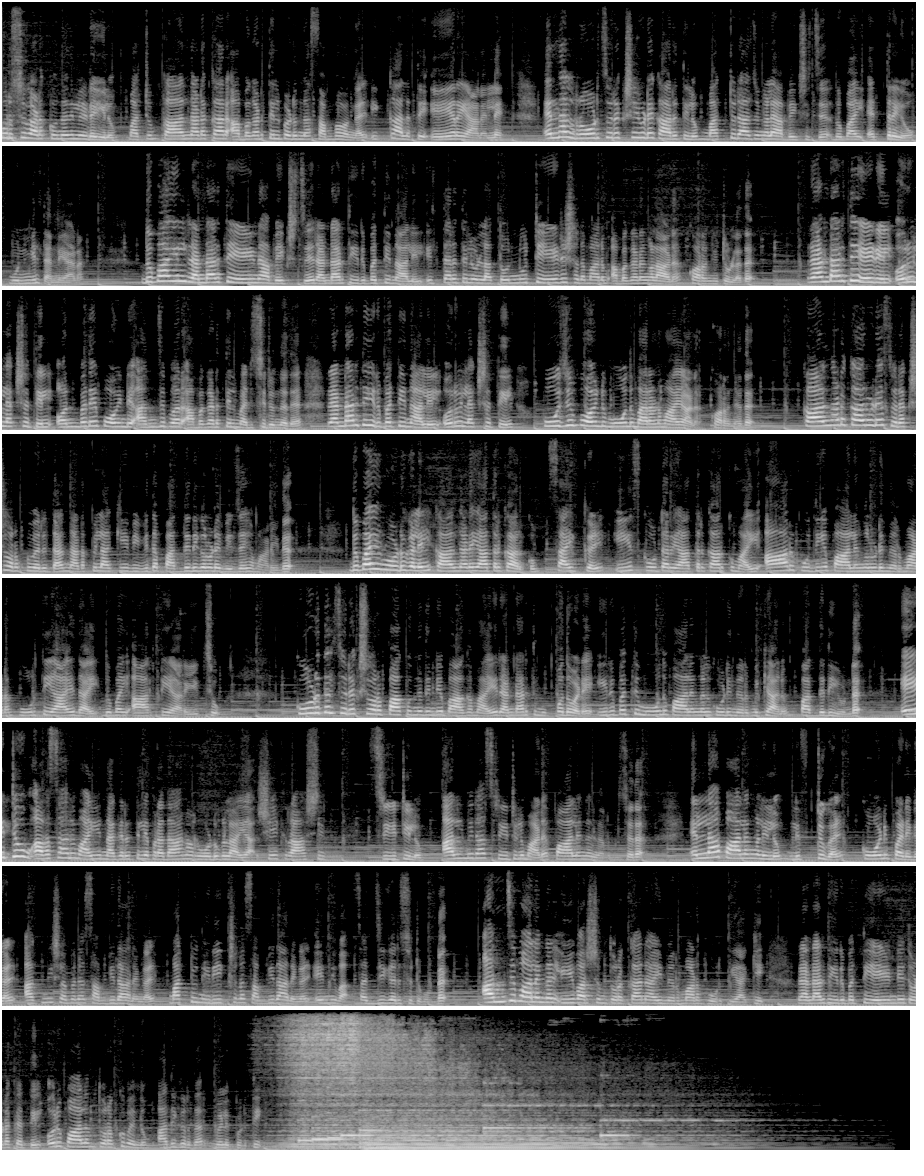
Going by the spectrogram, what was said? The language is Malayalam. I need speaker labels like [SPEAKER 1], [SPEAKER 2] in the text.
[SPEAKER 1] മുറിച്ചു കടക്കുന്നതിനിടയിലും മറ്റും കാൽനടക്കാർ അപകടത്തിൽപ്പെടുന്ന സംഭവങ്ങൾ ഇക്കാലത്ത് ഏറെയാണല്ലേ? എന്നാൽ റോഡ് സുരക്ഷയുടെ കാര്യത്തിലും മറ്റു രാജ്യങ്ങളെ അപേക്ഷിച്ച് ദുബായ് എത്രയോ മുന്നിൽ തന്നെയാണ്. ദുബായിൽ രണ്ടായിരത്തി ഏഴിനെ അപേക്ഷിച്ച് രണ്ടായിരത്തി ഇരുപത്തിനാലിൽ ഇത്തരത്തിലുള്ള തൊണ്ണൂറ്റിയേഴ് ശതമാനം അപകടങ്ങളാണ് കുറഞ്ഞിട്ടുള്ളത്. രണ്ടായിരത്തി ഏഴിൽ ഒരു ലക്ഷത്തിൽ ഒൻപത് പോയിന്റ് അഞ്ച് പേർ അപകടത്തിൽ മരിച്ചിരുന്നത് രണ്ടായിരത്തി ഇരുപത്തിനാലിൽ ഒരു ലക്ഷത്തിൽ പൂജ്യം പോയിന്റ് മൂന്ന് മരണമായാണ് കുറഞ്ഞത്. കാൽനടക്കാരുടെ സുരക്ഷ ഉറപ്പുവരുത്താൻ നടപ്പിലാക്കിയ വിവിധ പദ്ധതികളുടെ വിജയമാണിത്. ദുബായ് റോഡുകളിൽ കാൽനട യാത്രക്കാർക്കും സൈക്കിൾ ഇ സ്കൂട്ടർ യാത്രക്കാർക്കുമായി ആറ് പുതിയ പാലങ്ങളുടെ നിർമ്മാണം പൂർത്തിയായതായി ദുബായ് ആർ ടി അറിയിച്ചു. കൂടുതൽ സുരക്ഷ ഉറപ്പാക്കുന്നതിന്റെ ഭാഗമായി രണ്ടായിരത്തി മുപ്പതോടെ ഇരുപത്തിമൂന്ന് പാലങ്ങൾ കൂടി നിർമ്മിക്കാനും പദ്ധതിയുണ്ട്. ഏറ്റവും അവസാനമായി നഗരത്തിലെ പ്രധാന റോഡുകളായ ഷേഖ് റാഷിദ് സ്ട്രീറ്റിലും അൽമിര സ്ട്രീറ്റിലുമാണ് പാലങ്ങൾ നിർമ്മിച്ചത്. എല്ലാ പാലങ്ങളിലും ലിഫ്റ്റുകൾ കോണിപ്പടികൾ അഗ്നിശമന സംവിധാനങ്ങൾ മറ്റു നിരീക്ഷണ സംവിധാനങ്ങൾ എന്നിവ സജ്ജീകരിച്ചിട്ടുമുണ്ട്. അഞ്ച് പാലങ്ങൾ ഈ വർഷം തുറക്കാനായി നിർമ്മാണം പൂർത്തിയാക്കി. രണ്ടായിരത്തി ഇരുപത്തിയേഴിന്റെ തുടക്കത്തിൽ ഒരു പാലം തുറക്കുമെന്നും അധികൃതർ വെളിപ്പെടുത്തി.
